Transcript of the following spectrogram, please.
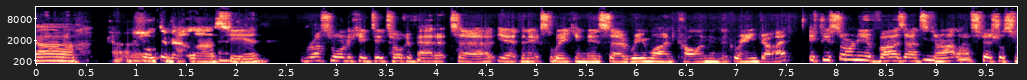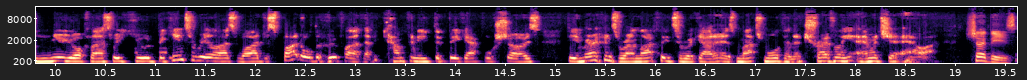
Oh, Talked about last year. Ross Warneke did talk about it, uh, yeah, the next week in his uh, rewind column in the Green Guide. If you saw any of Vizard's Tonight Live specials from New York last week, you would begin to realise why, despite all the hoopla that accompanied the Big Apple shows, the Americans were unlikely to regard it as much more than a travelling amateur hour. Showbiz,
